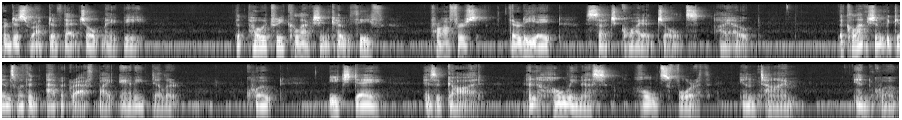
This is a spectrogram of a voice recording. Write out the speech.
or disruptive that jolt may be. The poetry collection Coat Thief proffers 38 such quiet jolts, I hope. The collection begins with an epigraph by Annie Dillard. Quote, Each day is a God, and holiness holds forth in time. End quote.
